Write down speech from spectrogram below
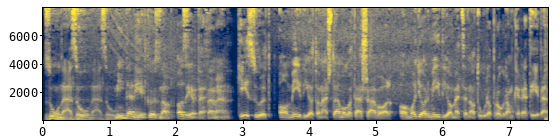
Zónázó. Zónázó. Minden hétköznap azért efemen. Készült a médiatanás támogatásával a Magyar Média Mecenatúra program keretében.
